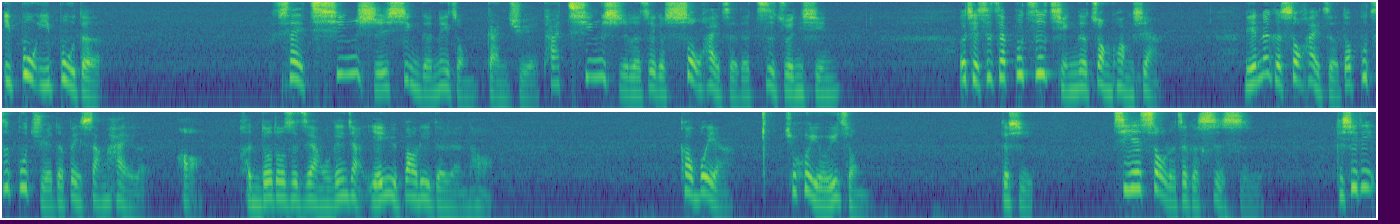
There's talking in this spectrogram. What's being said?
一步一步的。在侵蚀性的那种感觉，它侵蚀了这个受害者的自尊心，而且是在不知情的状况下，连那个受害者都不知不觉的被伤害了。哈，很多都是这样。我跟你讲，言语暴力的人，哈，靠背啊，就会有一种，就是接受了这个事实。其实你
